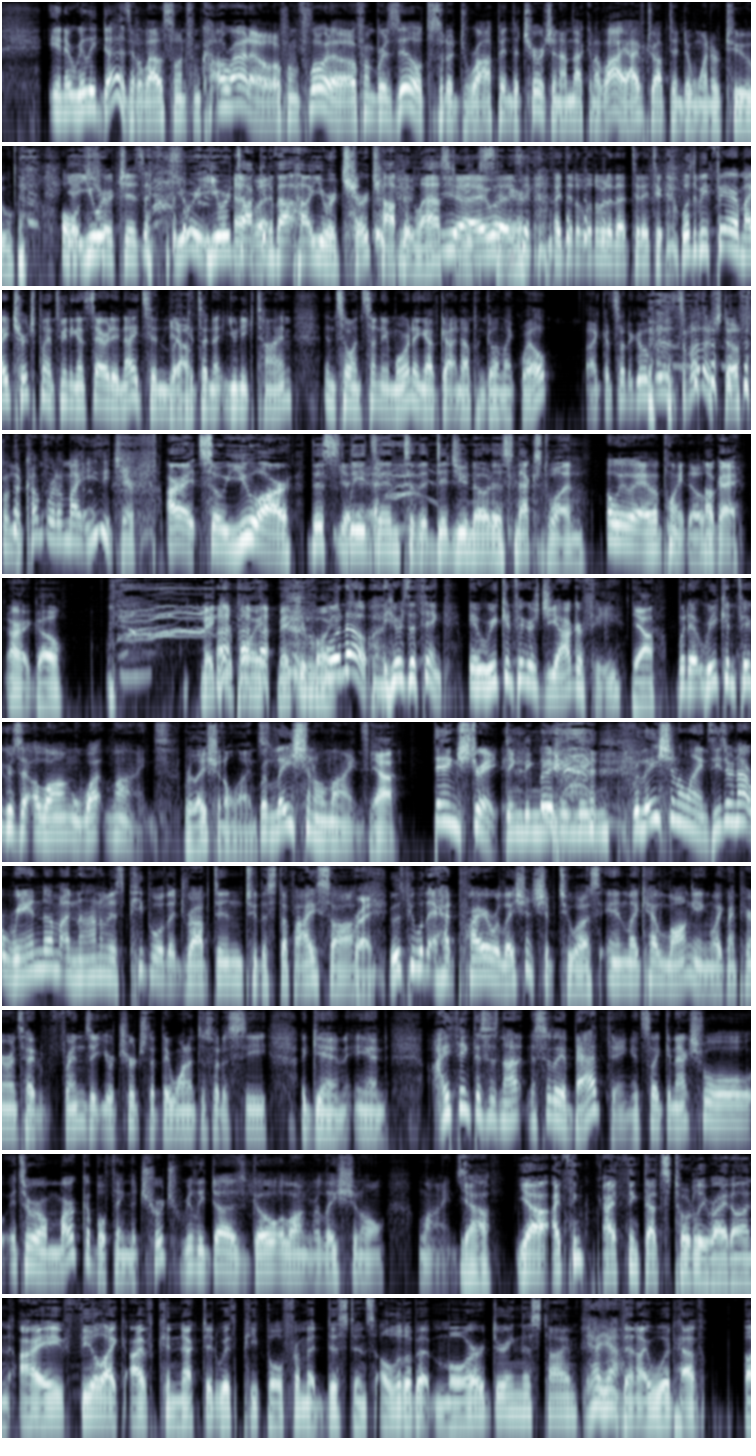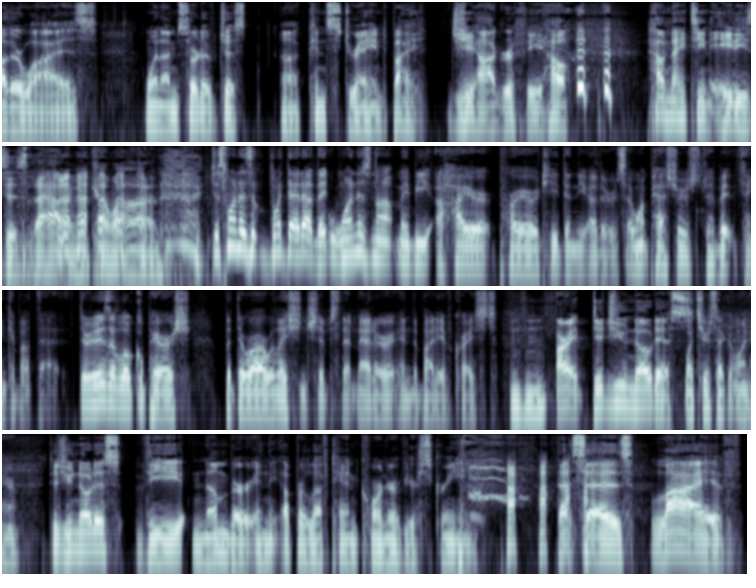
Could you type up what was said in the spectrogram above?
And it really does. It allows someone from Colorado or from Florida or from Brazil to sort of drop into church. And I'm not going to lie, I've dropped into one or two old you were- churches. You were you were talking about how you were church hopping last yeah, week. I was. I did a little bit of that today too. Well, to be fair, my church plant's meeting on Saturday nights, and like Yeah. it's a unique time. And so on Sunday morning, I've gotten up and gone like, well. I could sort of go visit some other stuff from the comfort of my easy chair. All right, so you are. This Yeah, leads yeah. into the did you notice next one. Oh wait, wait, I have a point though. Okay, all right, go. make your point. Make your point. Well, no. Here's the thing: it reconfigures geography, yeah, but it reconfigures it along what lines? relational lines. Relational lines. yeah. Dang straight. Ding ding ding ding ding. Relational lines. These are not random anonymous people that dropped into the stuff I saw. Right. It was people that had prior relationship to us and like had longing. Like my parents had friends at your church that they wanted to sort of see again. And I think this is not necessarily a bad thing. It's like an actual. It's a remarkable thing. The church really does go along relational lines. Yeah. Yeah, I think I think that's totally right on. I feel like I've connected with people from a distance a little bit more during this time Yeah. Yeah. than I would have otherwise when I'm sort of just uh, constrained by geography. How how 1980s is that? I mean, come on. Just want to point that out that one is not maybe a higher priority than the others. I want pastors to think about that. There is a local parish, but there are relationships that matter in the body of Christ. hmm All right, did you notice What's your second one here? Did you notice the number in the upper left hand corner of your screen that says live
